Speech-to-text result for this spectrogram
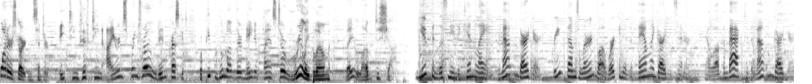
Watters Garden Center, 1815 Iron Springs Road in Prescott, where people who love their native plants to really bloom, they love to shop. You've been listening to Ken Lane, the mountain gardener. Green thumbs learned while working in the Family Garden Center. Now, welcome back to the Mountain Gardener.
